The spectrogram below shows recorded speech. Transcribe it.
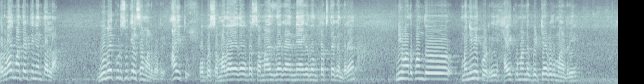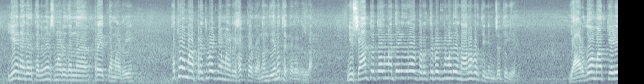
ಪರವಾಗಿ ಮಾತಾಡ್ತೀನಿ ಅಂತಲ್ಲ. ಗೂಬೆ ಕುಡಿಸೋ ಕೆಲಸ ಮಾಡಬೇಡ್ರಿ. ಆಯಿತು, ಒಬ್ಬ ಸಮುದಾಯದ, ಒಬ್ಬ ಸಮಾಜದಾಗ ಅನ್ಯಾಯ ಆಗೋದು ಒಂದು ಪಕ್ಷದಾಗಂದ್ರೆ ನೀವು ಅದಕ್ಕೊಂದು ಮನವಿ ಕೊಡ್ರಿ, ಹೈಕಮಾಂಡಿಗೆ ಭೇಟಿಯಾಗೋದು ಮಾಡಿರಿ. ಏನಾಗದ ಕನ್ವಿನ್ಸ್ ಮಾಡೋದನ್ನು ಪ್ರಯತ್ನ ಮಾಡಿರಿ. ಅಥವಾ ಮಾ ಪ್ರತಿಭಟನೆ ಮಾಡಿರಿ ಹಕ್ಕದ ನಂದೇನೂ ತಕರಾರಿಲ್ಲ. ನೀವು ಶಾಂತವಾಗಿ ಮಾತಾಡಿದ್ರೆ ಪ್ರತಿಭಟನೆ ಮಾಡಿದರೆ ನಾನು ಬರ್ತೀನಿ ನಿಮ್ಮ ಜೊತೆಗೆ. ಯಾರ್ದೋ ಮಾತು ಕೇಳಿ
